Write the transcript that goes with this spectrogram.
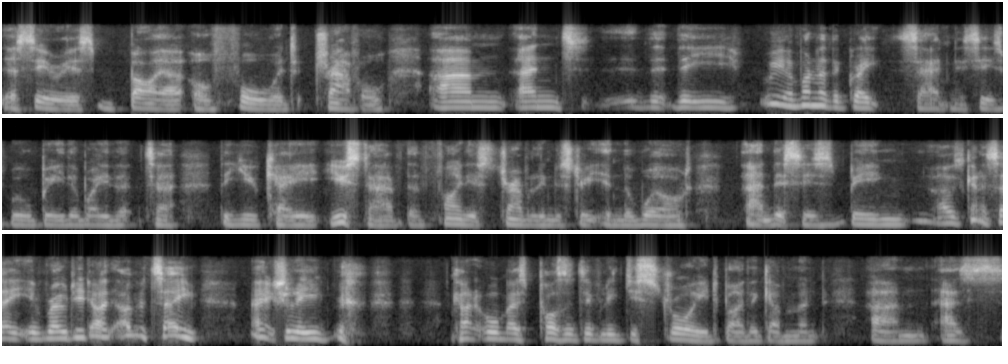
a serious buyer of forward travel. Um, and the, the you know, one of the great sadnesses will be the way that uh, the UK used to have the finest travel industry in the world, and this is being I was going to say eroded. I, I would say actually. kind of almost positively destroyed by the government um, as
